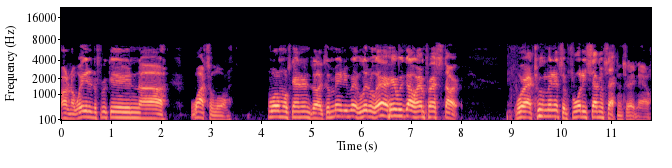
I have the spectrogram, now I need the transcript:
On the way to the freaking uh, watch along. We're almost getting into like the main event. Little air. Here we go. And press start. We're at two minutes and forty-seven seconds right now.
